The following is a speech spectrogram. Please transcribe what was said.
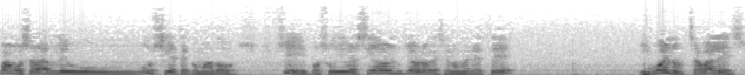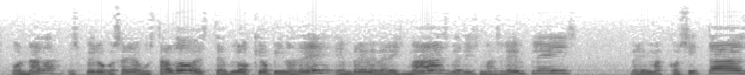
vamos a darle un, un 7,2. Sí, por su diversión yo creo que se lo merece. Y bueno, chavales, pues nada, espero que os haya gustado este blog que opino de. En breve veréis más, veréis más gameplays, veréis más cositas,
